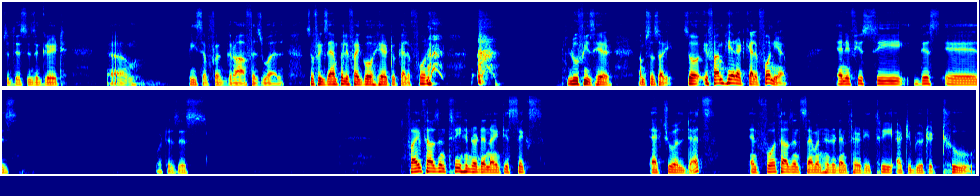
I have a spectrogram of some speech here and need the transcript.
So this is a great um, piece of a graph as well. So for example, if I go here to California, Luffy's here. I'm so sorry. So if I'm here at California, and if you see this is what is this? 5,396 actual deaths and 4,733 attributed to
